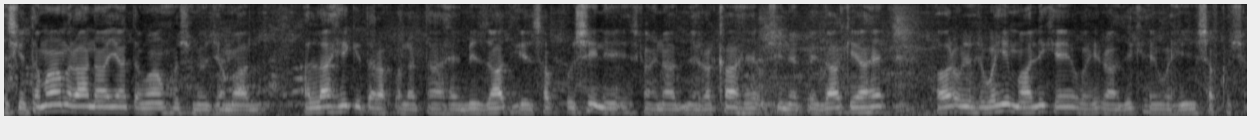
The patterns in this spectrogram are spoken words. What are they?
اس کے تمام رانائیاں تمام حسن و جمال اللہ ہی کی طرف پلٹتا ہے بذات یہ سب اسی نے اس کائنات میں رکھا ہے، اسی نے پیدا کیا ہے اور وہی مالک ہے، وہی رازق ہے، وہی سب کچھ ہے۔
